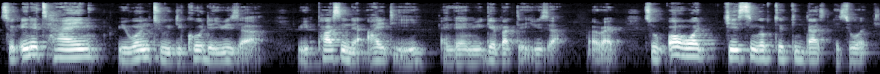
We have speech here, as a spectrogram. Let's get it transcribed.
So anytime we want to decode the user, we pass in the ID and then we get back the user. Alright. So all what JSON Web Token does is what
